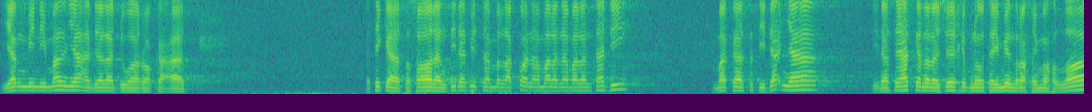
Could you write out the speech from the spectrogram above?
Yang minimalnya adalah dua rakaat. Ketika seseorang tidak bisa melakukan amalan-amalan tadi Maka setidaknya Dinasihatkan oleh Syekh Ibn Taimin rahimahullah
